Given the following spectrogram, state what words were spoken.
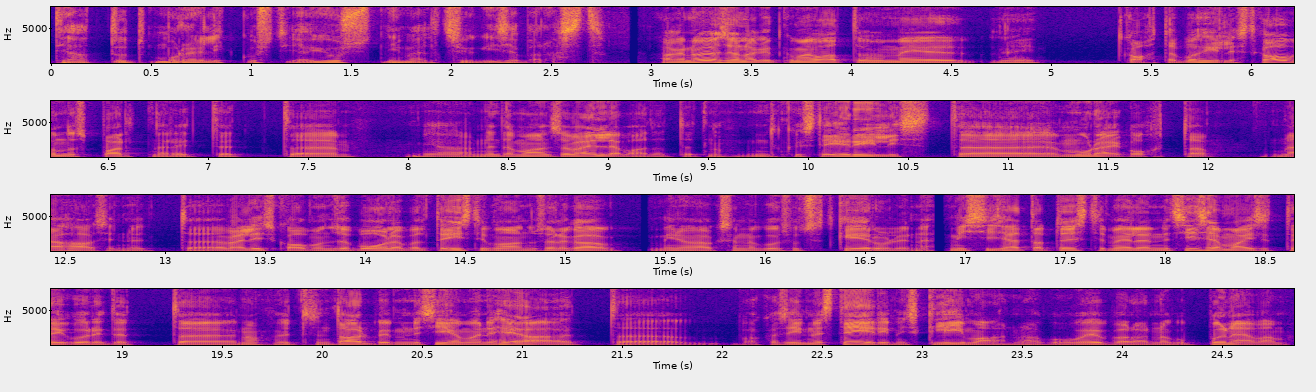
teatud murelikkust ja just nimelt sügise pärast. aga no ühesõnaga, et kui me vaatame meie neid kahte põhilist kaubanduspartnerit, et äh, ja nende majanduse väljavaadet, et noh, nihukest erilist äh, murekohta näha siin nüüd äh, väliskaubanduse poole pealt Eesti majandusele ka minu jaoks on nagu suhteliselt keeruline. mis siis jätab tõesti meile need sisemaised tegurid, et äh, noh, ütlesin, tarbimine siiamaani hea, et aga see investeerimiskliima on nagu võib-olla nagu põnevam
